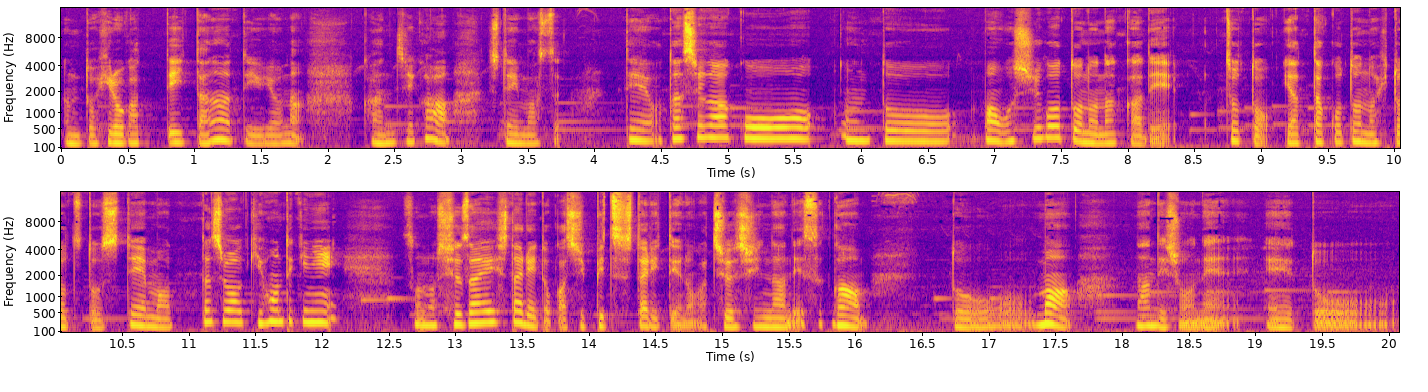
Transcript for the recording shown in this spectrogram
うん、と広がっていったなっていうような感じがしています。で私がこう、うんとまあ、お仕事の中でちょっとやったことの一つとして、まあ、私は基本的にその取材したりとか執筆したりっていうのが中心なんですがとまあ何でしょうね。えっ、ー、と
